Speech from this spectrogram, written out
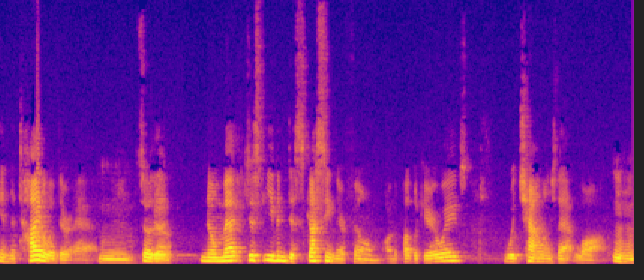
in the title of their ad, Mm, so yeah. that no matter just even discussing their film on the public airwaves would challenge that law. Mm-hmm.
